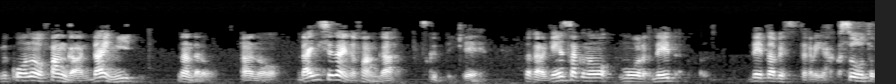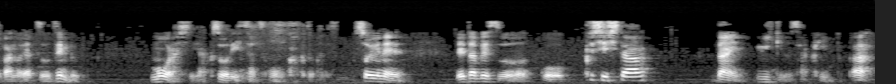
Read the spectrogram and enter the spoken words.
向こうのファンが第2、なんだろう、あの、第2世代のファンが作っていて、だから原作のもうデータ、データベース、だから薬草とかのやつを全部網羅して薬草で一冊本を書くとかです。そういうね、データベースをこう駆使した第2期の作品とか、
